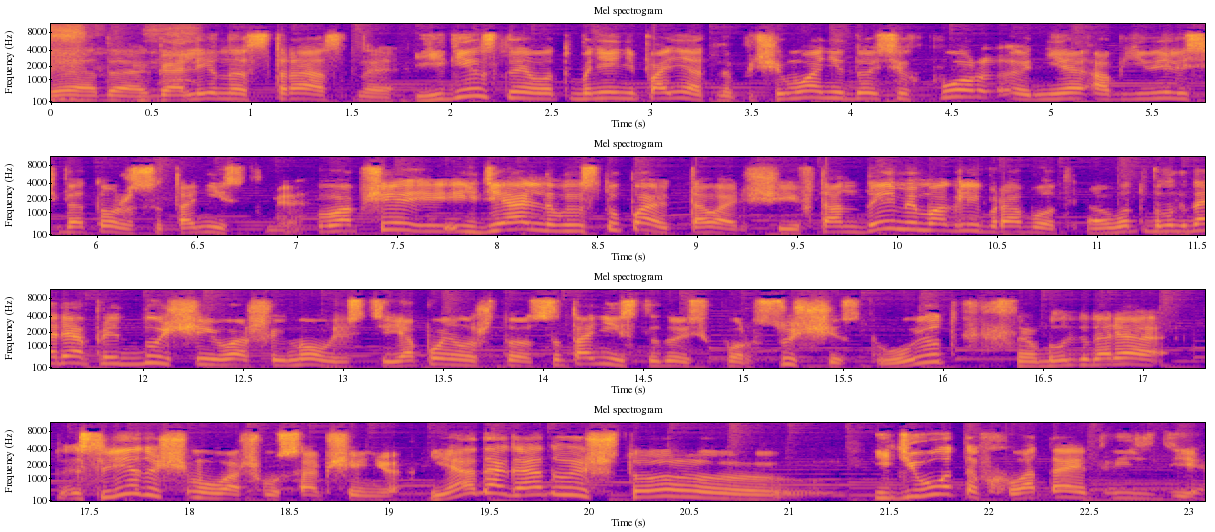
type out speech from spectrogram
Да, да, Галина страстная. Единственное, вот мне непонятно, почему они до сих пор э, не объявили себя тоже сатанистами. Вообще идеально выступают товарищи, и в тандеме могли бы работать. А Вот благодаря предыдущей вашей новости я понял, что сатанисты до сих пор существуют. Благодаря следующему вашему сообщению я догадываюсь, что идиотов хватает везде.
